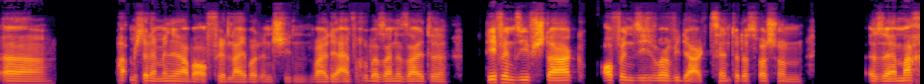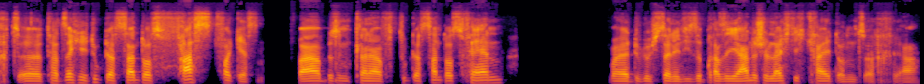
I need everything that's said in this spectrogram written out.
Äh, habe mich dann am Ende aber auch für Leibold entschieden, weil der einfach über seine Seite defensiv stark, offensiv immer wieder Akzente, das war schon. Also er macht äh, tatsächlich Douglas Santos fast vergessen. War ein bisschen ein kleiner Douglas Santos-Fan, weil er durch seine diese brasilianische Leichtigkeit und ach ja,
